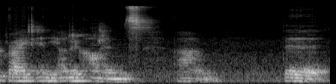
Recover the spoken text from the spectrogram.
write in the Undercommons um, the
